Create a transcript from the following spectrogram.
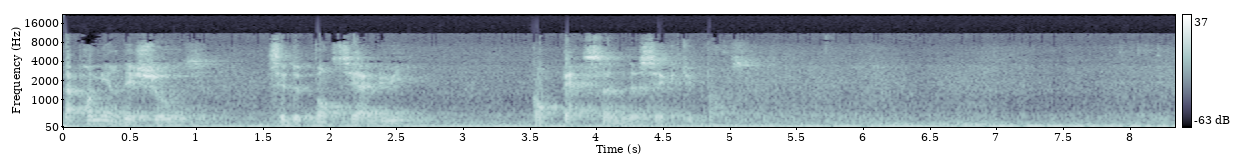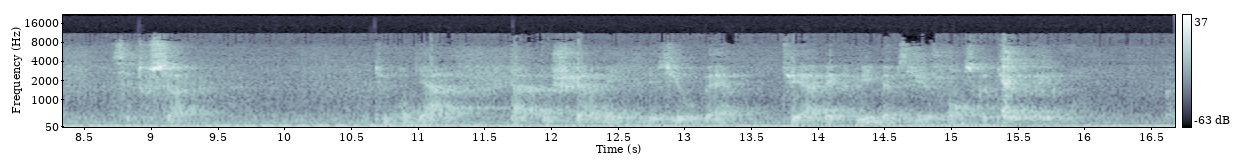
La première des choses, c'est de penser à lui quand personne ne sait que tu penses. c'est tout seul. Tu me regardes, tu as la bouche fermée, les yeux ouverts, tu es avec lui même si je pense que tu es avec moi.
